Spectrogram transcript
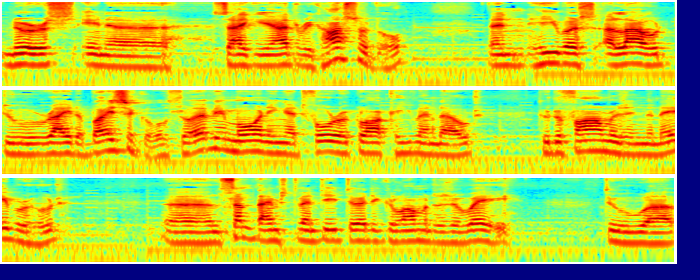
nurse in a psychiatric hospital and he was allowed to ride a bicycle. So every morning at four o'clock he went out to the farmers in the neighborhood, uh, sometimes 20, 30 kilometers away, to uh,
